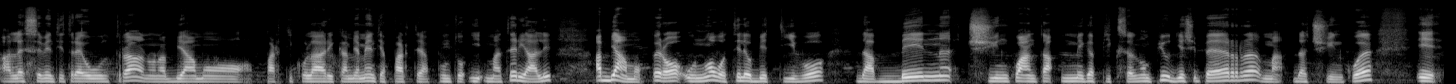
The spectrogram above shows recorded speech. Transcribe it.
all'S23 Ultra, non abbiamo particolari cambiamenti a parte appunto i materiali, abbiamo però un nuovo teleobiettivo da ben 50 megapixel, non più 10x ma da 5 e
